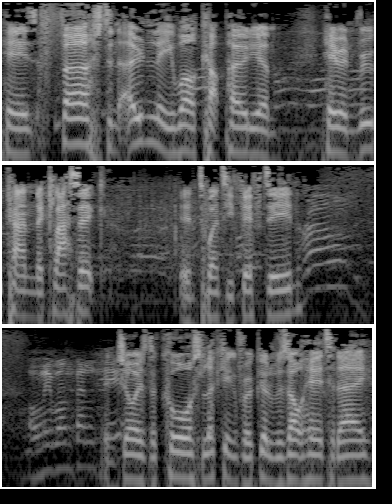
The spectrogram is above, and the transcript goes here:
his first and only World Cup podium here in Rjukan, the Classic, in 2015. Enjoys the course, looking for a good result here today,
